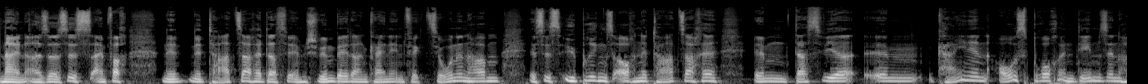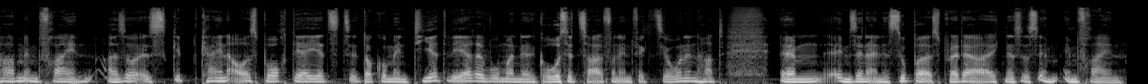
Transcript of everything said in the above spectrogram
Nein, also es ist einfach eine, eine, Tatsache, dass wir im Schwimmbädern keine Infektionen haben. Es ist übrigens auch eine Tatsache, ähm, dass wir ähm, keinen Ausbruch in dem Sinn haben im Freien. Also es gibt keinen Ausbruch, der jetzt dokumentiert wäre, wo man eine große Zahl von Infektionen hat, ähm, im Sinne eines Super-Spreader-Ereignisses im, im Freien.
